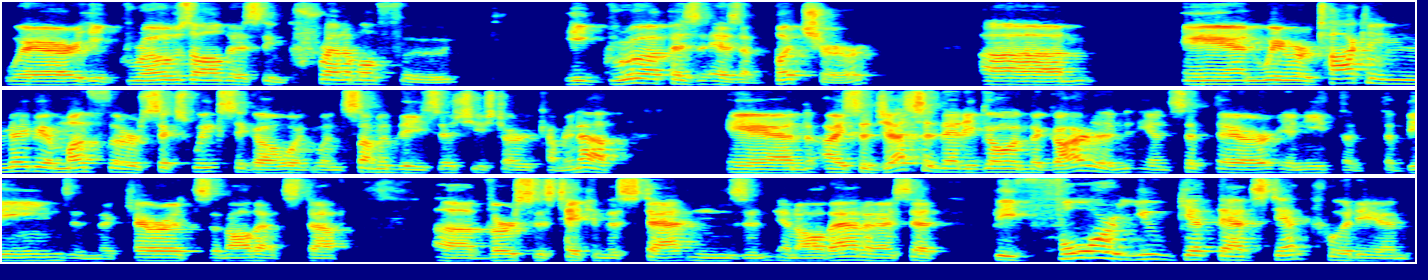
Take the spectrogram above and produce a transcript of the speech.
where he grows all this incredible food he grew up as, as a butcher. Um, and we were talking maybe a month or six weeks ago when, when some of these issues started coming up. And I suggested that he go in the garden and sit there and eat the, the beans and the carrots and all that stuff uh, versus taking the statins and, and all that. And I said, before you get that stent put in,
